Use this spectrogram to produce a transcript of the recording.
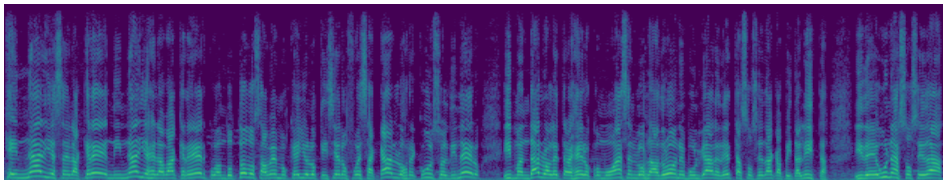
que nadie se la cree, ni nadie se la va a creer cuando todos sabemos que ellos lo que hicieron fue sacar los recursos, el dinero y mandarlo al extranjero como hacen los ladrones vulgares de esta sociedad capitalista y de una sociedad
